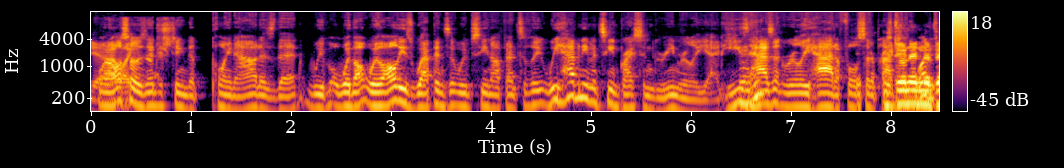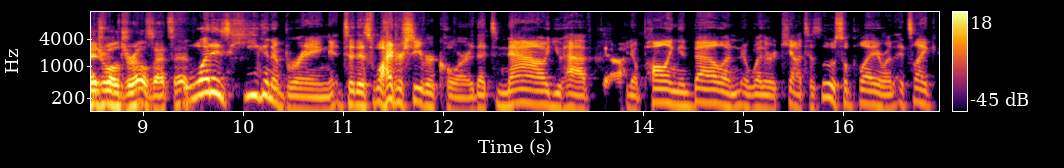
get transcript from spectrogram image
Yeah, what also like is that. interesting to point out is that we've with all, with all these weapons that we've seen offensively, we haven't even seen Bryson Green really yet. He mm-hmm. hasn't really had a full set of practice. He's doing individual what, drills. That's it. What is he going to bring to this wide receiver corps? That's now you have yeah. you know Pauling and Bell, and whether Keontez Lewis will play or it's like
